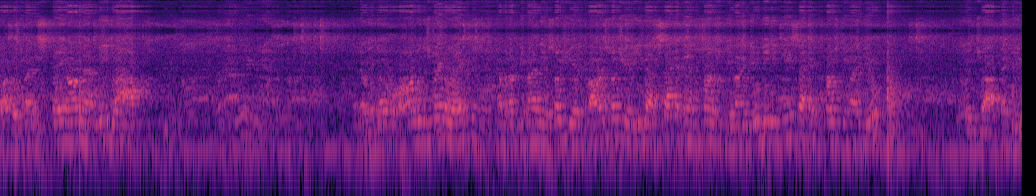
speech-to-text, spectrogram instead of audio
Broadway trying to stay on that lead lap. There they go on to the straightaway. Coming up behind the Associated car. Associated, you got second and first behind you. DDT, second and first behind you. Good job. Thank you.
